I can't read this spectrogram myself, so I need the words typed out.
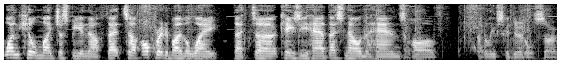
One kill might just be enough. That uh, operator, by the way, that uh, KZ had, that's now in the hands of, I believe, Skadoodle. So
